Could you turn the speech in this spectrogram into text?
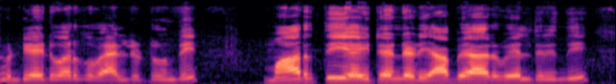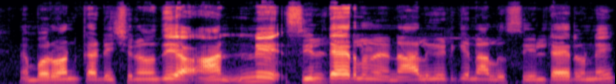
twenty eight వరకు వ్యాలిడిటీ ఉంది. మారుతి ఎయిట్ హండ్రెడ్ యాభై ఆరు వేలు తిరిగింది. నెంబర్ వన్ కండిషన్ ఉంది. అన్ని సీల్ టైర్లు ఉన్నాయి. నాలుగిటికి నాలుగు సీల్ టైర్లు ఉన్నాయి.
